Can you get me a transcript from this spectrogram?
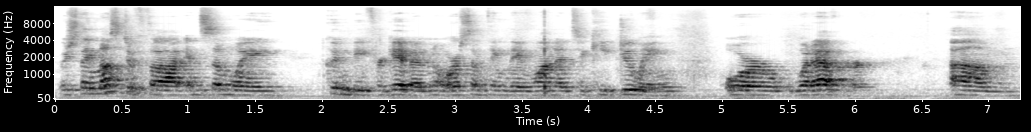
which they must have thought in some way couldn't be forgiven or something they wanted to keep doing or whatever. Um,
